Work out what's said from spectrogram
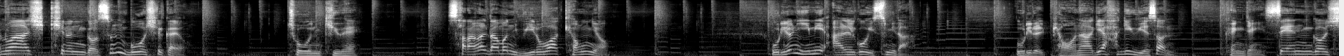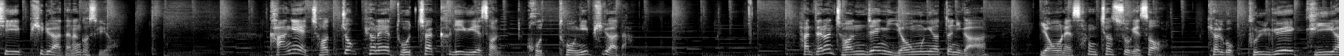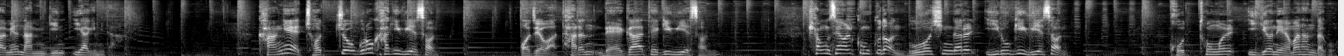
변화시키는 것은 무엇일까요? 좋은 기회, 사랑을 담은 위로와 격려. 우리는 이미 알고 있습니다. 우리를 변하게 하기 위해선 굉장히 센 것이 필요하다는 것을요. 강의 저쪽 편에 도착하기 위해선 고통이 필요하다. 한때는 전쟁 영웅이었던 이가 영혼의 상처 속에서 결국 불교에 귀의하며 남긴 이야기입니다. 강의 저쪽으로 가기 위해선 어제와 다른 내가 되기 위해선 평생을 꿈꾸던 무엇인가를 이루기 위해선 고통을 이겨내야만 한다고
